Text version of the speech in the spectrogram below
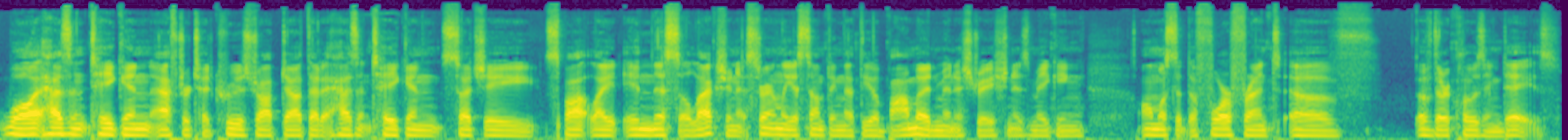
while it hasn't taken after Ted Cruz dropped out that it hasn't taken such a spotlight in this election, it certainly is something that the Obama administration is making almost at the forefront of of their closing days.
